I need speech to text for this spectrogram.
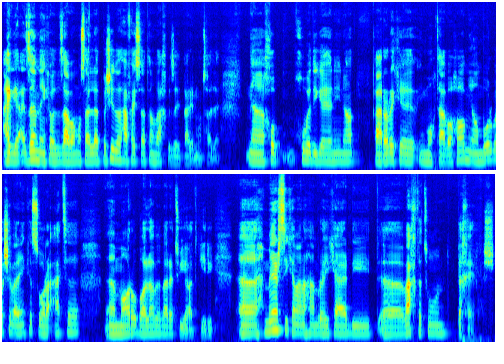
اگه از اینکه زبان مسلط بشید 7 ساعت هم وقت بذارید. برای مطالعه. خب خوبه دیگه یعنی اینا قراره که این محتواها میانبر باشه برای اینکه سرعت ما رو بالا ببره تو یادگیری. مرسی که منو همراهی کردید. وقتتون بخیر باشه.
